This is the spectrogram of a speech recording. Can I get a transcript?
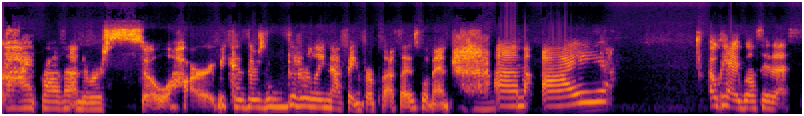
God, bras and underwear so hard because there's literally nothing for plus size women. Um, I okay, I will say this.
